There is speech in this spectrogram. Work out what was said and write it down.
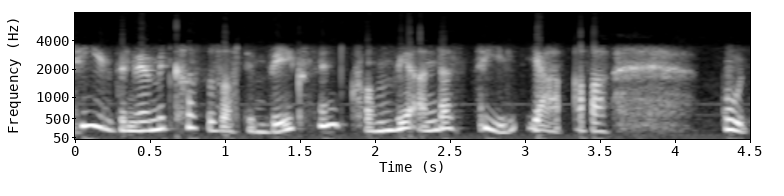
Ziel. Wenn wir mit Christus auf dem Weg sind, kommen wir an das Ziel. Ja, aber gut.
